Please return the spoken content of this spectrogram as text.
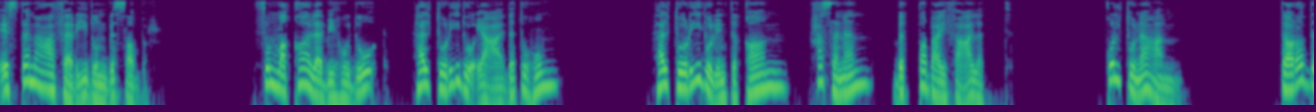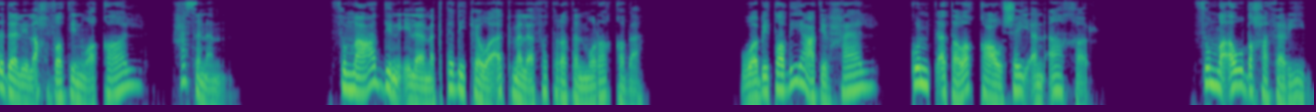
استمع فريد بصبر ثم قال بهدوء هل تريد إعادتهم؟ هل تريد الانتقام؟ حسنا بالطبع فعلت؟ قلت نعم. تردد للحظة وقال حسنا. ثم عد إلى مكتبك وأكمل فترة المراقبة. وبطبيعة الحال كنت أتوقع شيئا آخر. ثم أوضح فريد.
